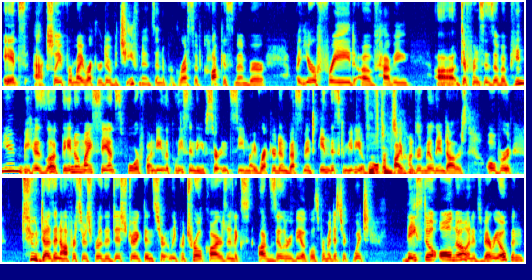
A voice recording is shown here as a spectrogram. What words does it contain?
it's actually for my record of achievements. And a Progressive Caucus member you're afraid of having uh, differences of opinion because look, they know my stance for funding the police, and they've certainly seen my record investment in this community of over five hundred million dollars, over two dozen officers for the district, and certainly patrol cars and auxiliary vehicles for my district, which they still all know, and it's very open,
